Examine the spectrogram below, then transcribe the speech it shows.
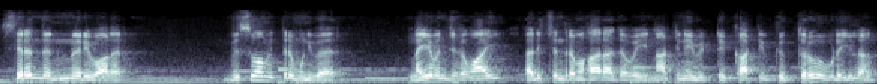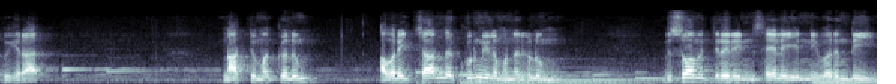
சிறந்த நுண்ணறிவாளர் விஸ்வாமித்திர முனிவர் நயவஞ்சகமாய் ஹரிச்சந்திர மகாராஜாவை நாட்டினை விட்டு காட்டிற்கு துறவு உடையில் அனுப்புகிறார். நாட்டு மக்களும் அவரை சார்ந்த குறுநில மன்னர்களும் விஸ்வாமித்திரரின் செயலை எண்ணி வருந்தி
